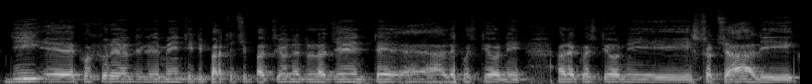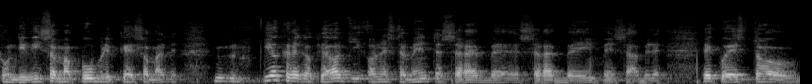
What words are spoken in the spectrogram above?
di eh, costruire degli elementi di partecipazione della gente eh, alle, questioni, alle, questioni, sociali, condivise, ma pubbliche. Insomma, io credo che oggi onestamente sarebbe, sarebbe impensabile e questo,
